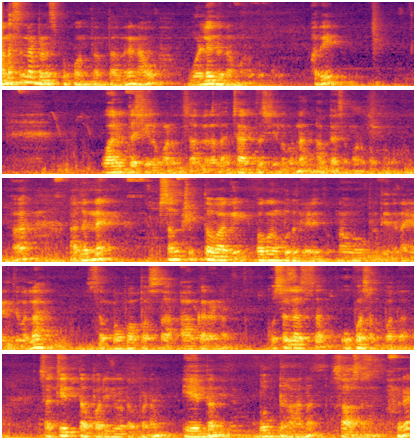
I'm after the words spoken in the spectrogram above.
ಮನಸ್ಸನ್ನು ಬೆಳೆಸ್ಬೇಕು ಅಂತಂತಂದರೆ ನಾವು ಒಳ್ಳೆಯದನ್ನು ಮಾಡಬೇಕು. ಅದೇ ವಾರಿತಶೀಲ ಮಾಡೋದು ಸಾಕಾಗಲ್ಲ ಚಾರಿತ್ರಶೀಲವನ್ನು ಅಭ್ಯಾಸ ಮಾಡಬೇಕು? ಅದನ್ನೇ ಸಂಕ್ಷಿಪ್ತವಾಗಿ ಭಗವಾನ್ ಬುದ್ಧ ಹೇಳಿದರು ನಾವು ಪ್ರತಿದಿನ ಹೇಳ್ತೀವಲ್ಲ ಸಂಭವಪಸ್ಸ ಆಕರಣ ಕುಶಲಸ್ಸ ಉಪಸಂಪದ, ಸಚಿತ್ತ ಪರಿಯೋಧಪಣ ಏತನ್ ಬುದ್ಧಾನ ಶಾಸನ ಅಂದರೆ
